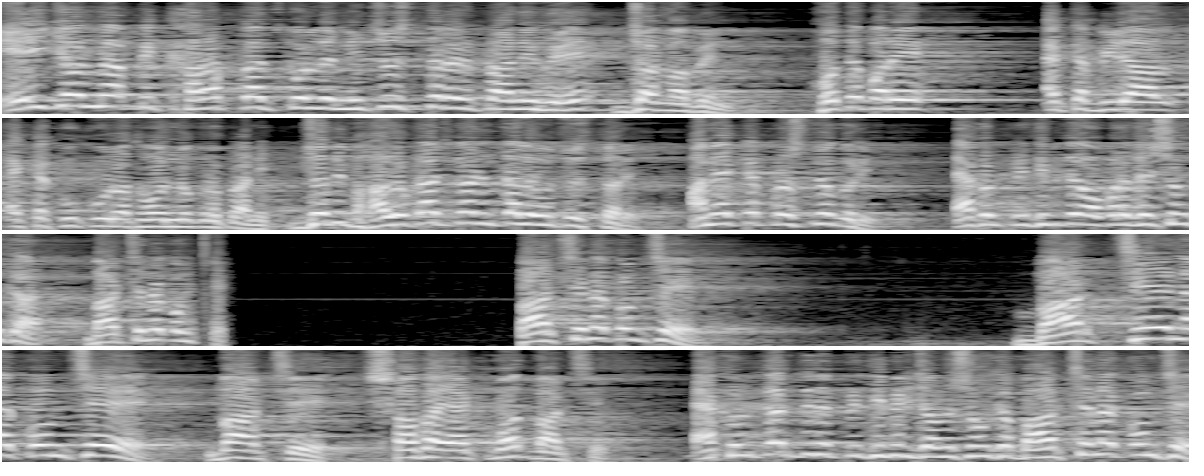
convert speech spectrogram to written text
এই জন্য আপনি খারাপ কাজ করলে নিচু স্তরের প্রাণী হয়ে জন্মাবেন। হতে পারে একটা বিড়াল, একটা কুকুর অথবা অন্য কোনো প্রাণী। যদি ভালো কাজ করেন, তাহলে উঁচু স্তরে। আমি একটা প্রশ্ন করি। এখন পৃথিবীতে অপরাধের সংখ্যা বাড়ছে না কমছে? বাড়ছে না কমছে? বাড়ছে না কমছে? বাড়ছে, সবাই একমত বাড়ছে। এখনকার দিনে পৃথিবীর জনসংখ্যা বাড়ছে না কমছে?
